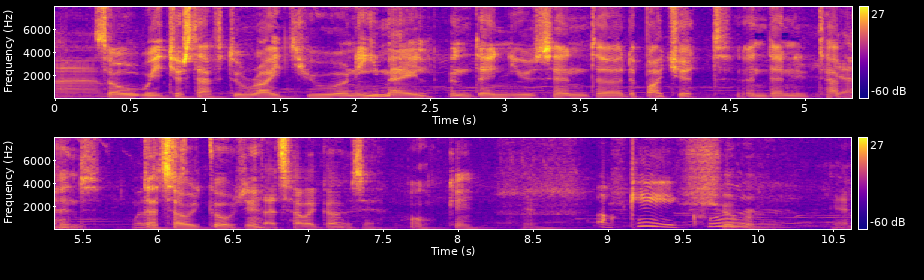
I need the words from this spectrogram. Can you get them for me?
Um, So we just have to write you an email and then you send uh, the budget and then it yeah. happens. Well, that's, how it goes, yeah? That's how it goes. Yeah. Okay. Okay, cool. Sure. Yeah.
